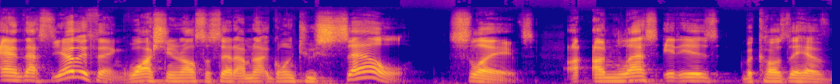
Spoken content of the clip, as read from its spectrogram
and that's the other thing. Washington also said, I'm not going to sell slaves unless it is because they have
